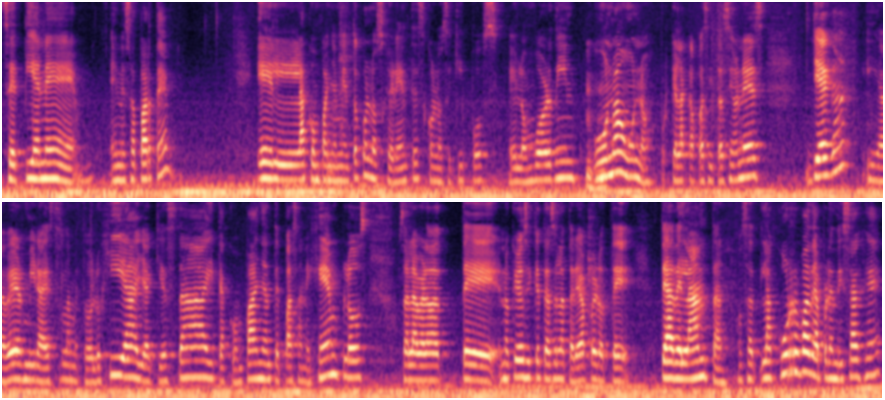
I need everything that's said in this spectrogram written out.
se tiene en esa parte. El acompañamiento con los gerentes, con los equipos, el onboarding, uno a uno, porque la capacitación es llega y a ver, mira, esta es la metodología y aquí está y te acompañan, te pasan ejemplos. O sea, la verdad, te, no quiero decir que te hacen la tarea, pero te, te adelantan. O sea, la curva de aprendizaje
